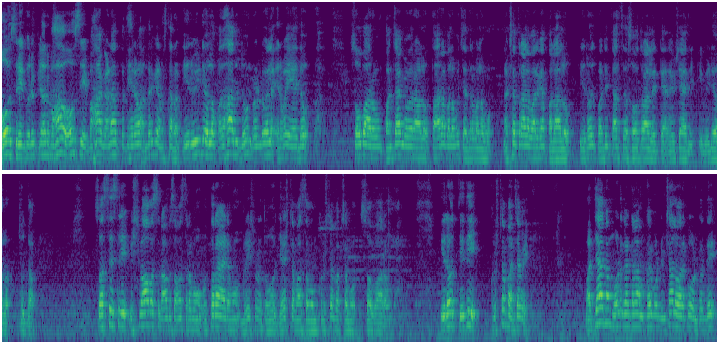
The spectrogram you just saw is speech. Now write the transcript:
ఓ శ్రీ గురుభ్యో నమ ఓ శ్రీ మహాగణాధిపతి హీరో అందరికీ నమస్కారం. ఈ వీడియోలో పదహారు జూన్ రెండు వేల ఇరవై ఐదు సోమవారం పంచాంగ వివరాలు తారాబలము చంద్రబలము నక్షత్రాల వారిగా ఫలాలు ఈరోజు పండించాల్సిన సూత్రాలు ఏంటి అనే విషయాన్ని ఈ వీడియోలో చూద్దాం. స్వస్తి శ్రీ విశ్వావసు నామ సంవత్సరము ఉత్తరాయణము గ్రీష్మ ఋతువు జ్యేష్ఠమాసము కృష్ణపక్షము సోమవారం. ఈరోజు తిది కృష్ణ పంచమి. మధ్యాహ్నం మూడు గంటల ముప్పై మూడు నిమిషాల వరకు ఉంటుంది.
